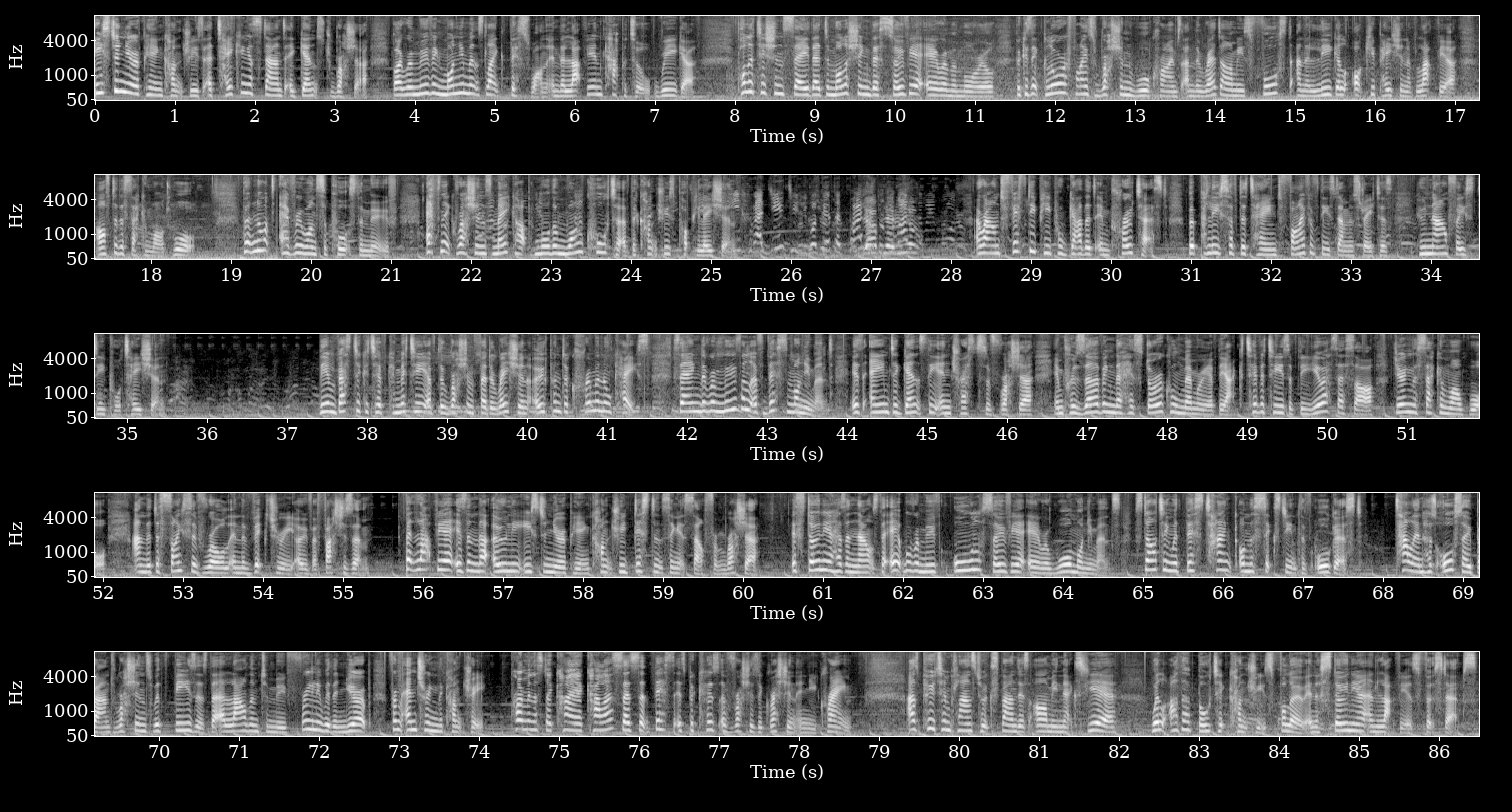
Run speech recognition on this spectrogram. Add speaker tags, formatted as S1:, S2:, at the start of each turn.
S1: Eastern European countries are taking a stand against Russia by removing monuments like this one in the Latvian capital, Riga. Politicians say they're demolishing this Soviet-era memorial because it glorifies Russian war crimes and the Red Army's forced and illegal occupation of Latvia after the Second World War. But not everyone supports the move. Ethnic Russians make up more than one quarter of the country's population. Around 50 people gathered in protest, but police have detained five of these demonstrators who now face deportation. The investigative committee of the Russian Federation opened a criminal case, saying the removal of this monument is aimed against the interests of Russia in preserving the historical memory of the activities of the USSR during the Second World War and the decisive role in the victory over fascism. But Latvia isn't the only Eastern European country distancing itself from Russia. Estonia has announced that it will remove all Soviet-era war monuments, starting with this tank on the 16th of August. Tallinn has also banned Russians with visas that allow them to move freely within Europe from entering the country. Prime Minister Kaja Kallas says that this is because of Russia's aggression in Ukraine. As Putin plans to expand its army next year, Will other Baltic countries follow in Estonia and Latvia's footsteps?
